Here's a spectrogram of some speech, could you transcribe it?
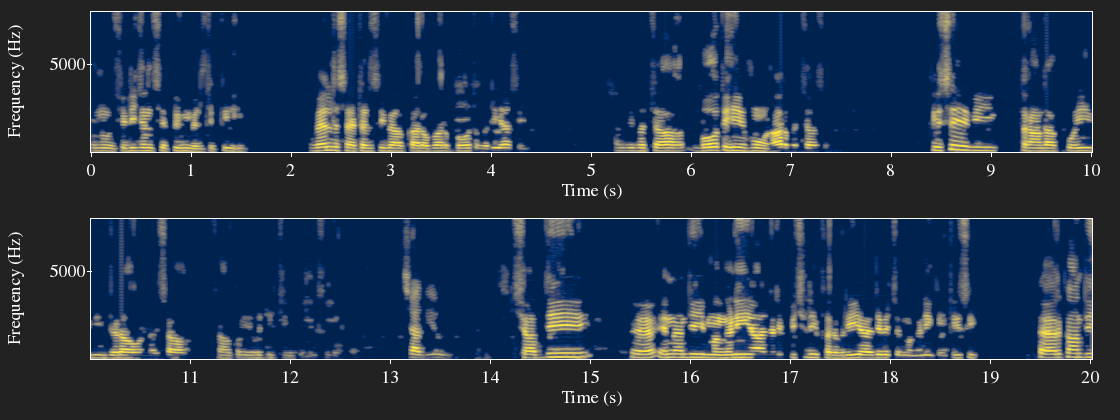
ਇਹਨੂੰ ਸਿਟੀਜ਼ਨਸ਼ਿਪ ਵੀ ਮਿਲ ਚੁੱਕੀ ਸੀ। ਵੈਲ ਸੈਟਲ ਸੀਗਾ ਕਾਰੋਬਾਰ ਬਹੁਤ ਵਧੀਆ ਸੀ। ਹਾਂਜੀ ਬੱਚਾ ਬਹੁਤ ਹੀ ਹੋਣਹਾਰ ਬੱਚਾ ਸੀ। ਕਿਸੇ ਵੀ ਤਰ੍ਹਾਂ ਦਾ ਕੋਈ ਵੀ ਜਿਹੜਾ ਉਹ ਨਸ਼ਾ ਜਾਂ ਕੋਈ ਇਹੋ ਜਿਹੀ ਚੀਜ਼ ਨਹੀਂ ਸੀ। ਸ਼ਾਦੀ ਹੋਈ? ਸ਼ਾਦੀ ਇਹਨਾਂ ਦੀ ਮੰਗਣੀ ਆ ਜਿਹੜੀ ਪਿਛਲੀ ਫਰਵਰੀ ਆ ਇਹਦੇ ਵਿੱਚ ਮੰਗਣੀ ਕੀਤੀ ਸੀ। ਐਰਕਾਂ ਦੀ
